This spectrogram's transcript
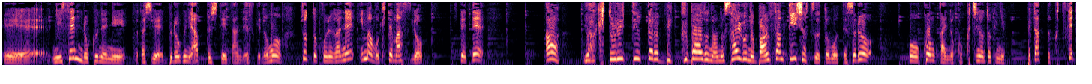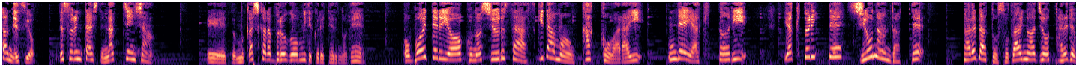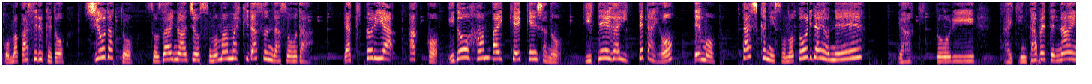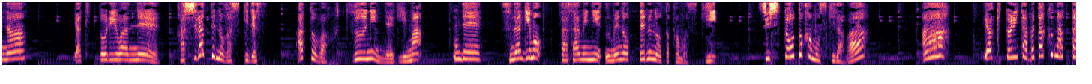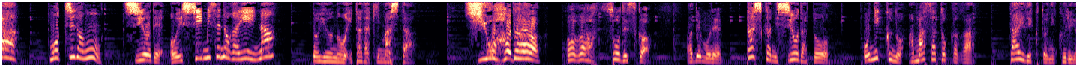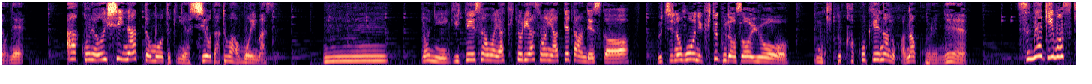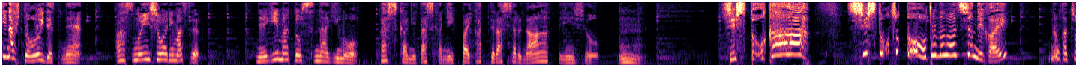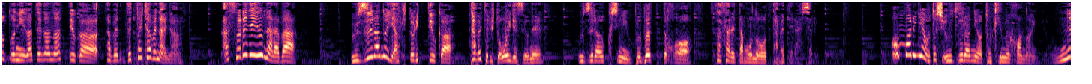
えー、2006年に私ブログにアップしていたんですけども、ちょっとこれがね、今も着てますよ。着てて、あ、焼き鳥って言ったらビッグバードのあの最後の晩餐 T シャツと思って、それを、こう、今回の告知の時にペタッとくっつけたんですよ。で、それに対してナッチンシャン。えーと、昔からブログを見てくれてるので、覚えてるよ、このシュールさ、好きだもん、かっこ笑い。んで、焼き鳥。焼き鳥って塩なんだって。タレだと素材の味をタレでごまかせるけど、塩だと素材の味をそのまま引き出すんだそうだ。焼き鳥屋、かっこ移動販売経験者の義弟が言ってたよ。でも、確かにその通りだよね。焼き鳥、最近食べてないな。焼き鳥はね、頭ってのが好きです。あとは普通にネギマ。んで、砂肝、ささみに梅乗ってるのとかも好き。ししとうとかも好きだわ。ああ、焼き鳥食べたくなった。もちろん、塩で美味しい店のがいいな。というのをいただきました。塩派だああ、そうですか。あ、でもね、確かに塩だと、お肉の甘さとかがダイレクトに来るよね。あ、これ美味しいなって思う時には塩だとは思います。うーん。何義弟さんは焼き鳥屋さんやってたんですか？うちの方に来てくださいよ。もうきっと過去形なのかなこれね。砂肝好きな人多いですね。あ、その印象あります。ネギマと砂肝。確かに確かにいっぱい買ってらっしゃるなーって印象。うん。シシトウかーシシトウちょっと大人の味じゃねえかい？なんかちょっと苦手だなっていうか、食べ、絶対食べないな。あ、それで言うならば、うずらの焼き鳥っていうか、食べてる人多いですよね。うずらを口にブブッとこう、刺されたものを食べてらっしゃる。あんまりね、私、うずらにはときめかないんだよね。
